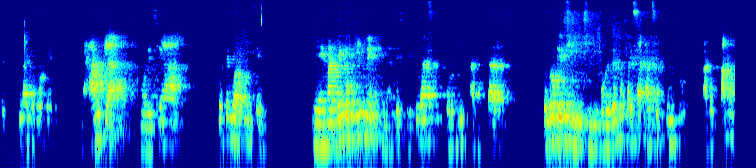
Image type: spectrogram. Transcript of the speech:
desde la ancla, como decía, yo tengo aquí que me mantengo firme en las escrituras por mí adaptadas. Yo creo que si, si volvemos a, esa, a ese punto, adoptamos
